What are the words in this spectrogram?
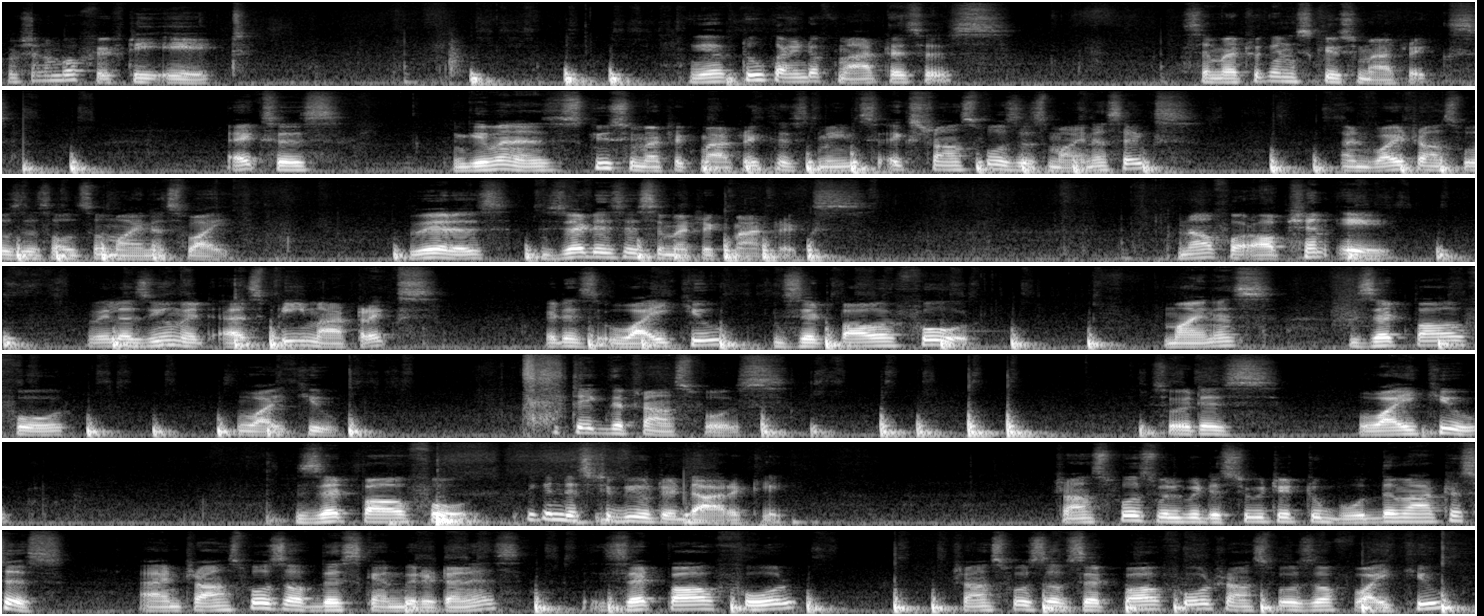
Question number 58. We have two kind of matrices, symmetric and skew symmetric. X is given as skew symmetric matrix, this means X transpose is minus X and Y transpose is also minus Y, whereas Z is a symmetric matrix. Now for option A, we'll assume it as P matrix. It is Y cube Z power 4 minus Z power 4 Y cube. Take the transpose. So it is Y cube Z power 4. We can distribute it directly. Transpose will be distributed to both the matrices and transpose of this can be written as Z power 4 transpose of Z power 4 transpose of Y cube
